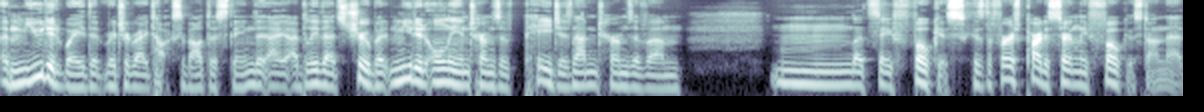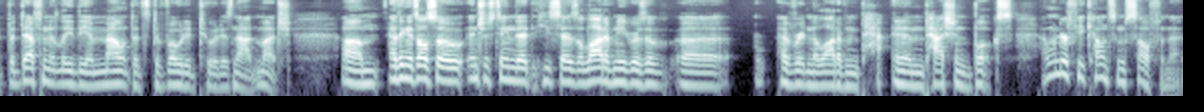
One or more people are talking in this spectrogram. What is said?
a, muted way that Richard Wright talks about this theme. That I, I, believe that's true, but muted only in terms of pages, not in terms of um, mm, let's say focus because the first part is certainly focused on that but definitely the amount that's devoted to it is not much. Um, i think it's also interesting that he says a lot of negroes have, uh, have written a lot of impa- impassioned books. I wonder if he counts himself in that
